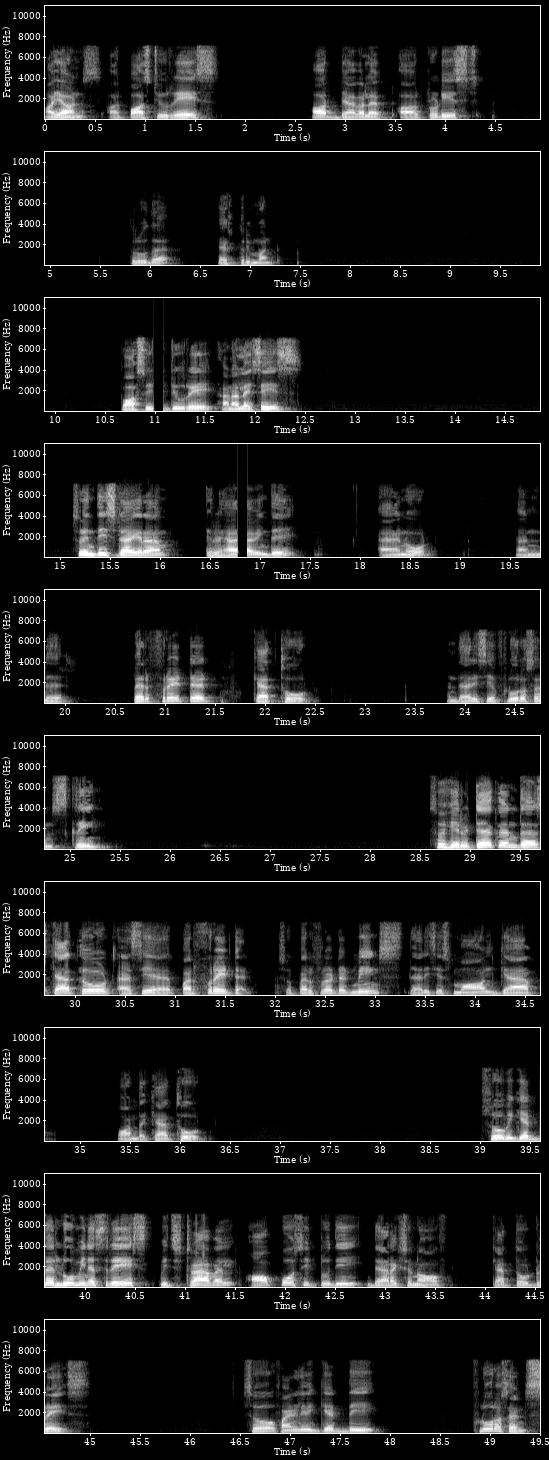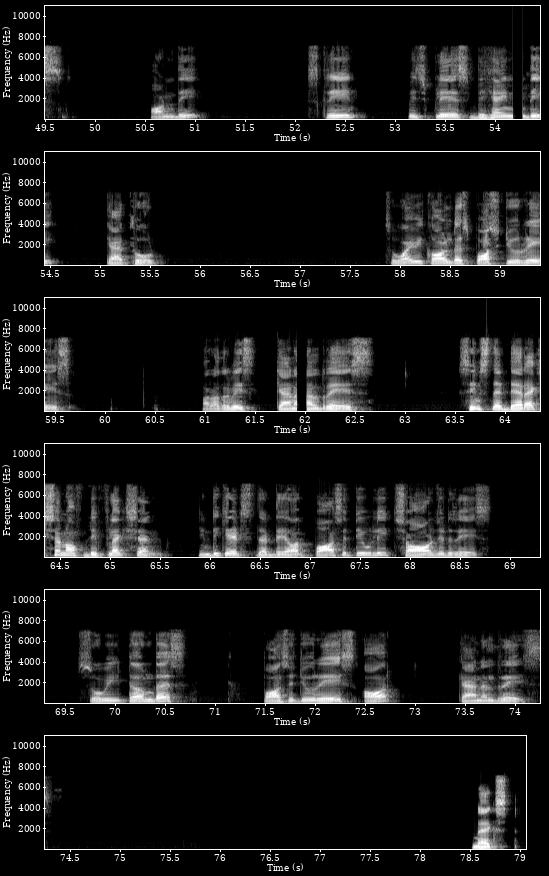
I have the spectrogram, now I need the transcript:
ions or positive rays are developed or produced through the experiment. Positive ray analysis. So in this diagram, you are having the anode and perforated cathode and there is a fluorescent screen. So here we taken the cathode as a perforated. So perforated means there is a small gap on the cathode. So we get the luminous rays which travel opposite to the direction of cathode rays. So finally we get the fluorescence on the screen which plays behind the cathode. So why we call as positive rays or otherwise canal rays since the direction of deflection indicates that they are positively charged rays. So we termed as positive rays or canal rays. Next,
